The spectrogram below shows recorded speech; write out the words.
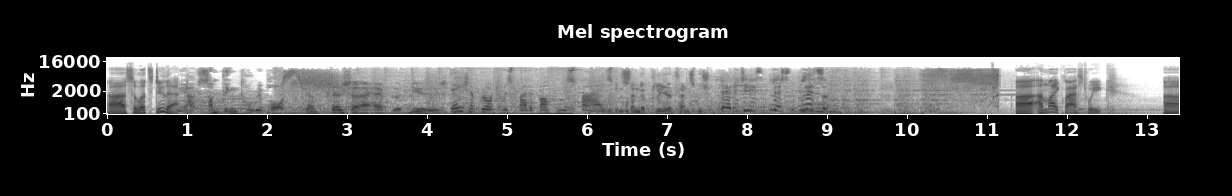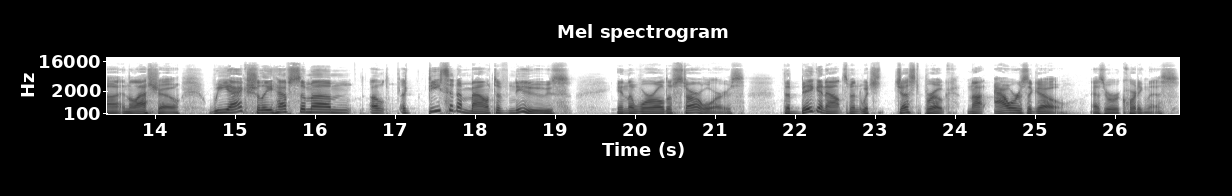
Uh, so let's do that. We have something to report. Come closer, I have good news. Data brought to us by the Bothan spies. Can send a clear transmission. There it is. Listen, listen. Uh, unlike last week, uh, in the last show, we actually have some um, a, a decent amount of news in the world of Star Wars. The big announcement, which just broke not hours ago, as we're recording this,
